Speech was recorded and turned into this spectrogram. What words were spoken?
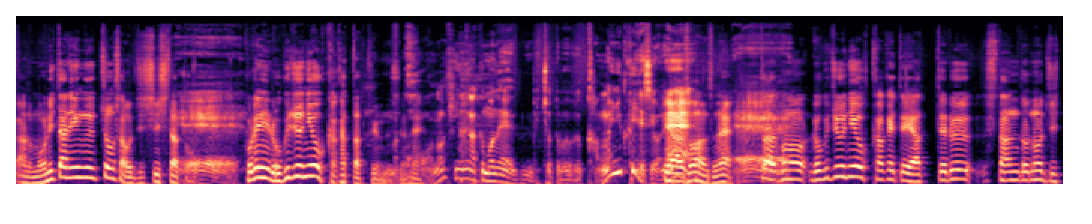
あのモニタリング調査を実施したと、えー、これに62億かかったっていうんですよね、まあ、この金額もね、ちょっと考えにくいですよね。そうなんですね、えー、ただ、この62億かけてやってるスタンドの実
